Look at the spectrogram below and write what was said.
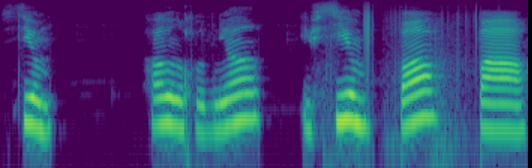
Всім гарного дня і всім па-па!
